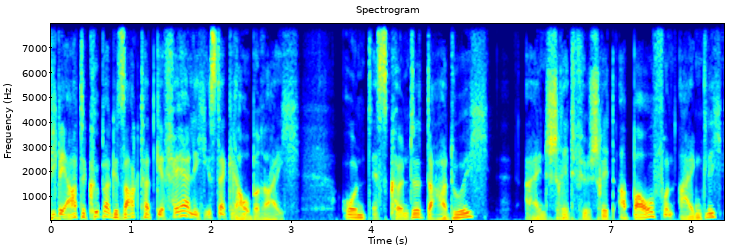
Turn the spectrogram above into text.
wie Beate Küpper gesagt hat, gefährlich ist der Graubereich. Und es könnte dadurch ein Schritt für Schritt Abbau von eigentlich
